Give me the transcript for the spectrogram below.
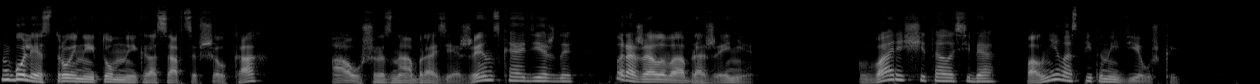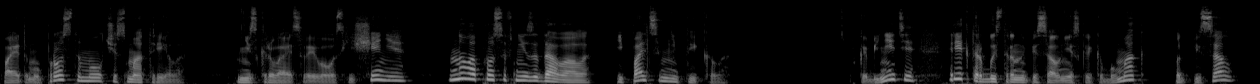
более стройные томные красавцы в шелках, а уж разнообразие женской одежды поражало воображение. Варя считала себя вполне воспитанной девушкой, поэтому просто молча смотрела, не скрывая своего восхищения, но вопросов не задавала и пальцем не тыкала. В кабинете ректор быстро написал несколько бумаг, подписал,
